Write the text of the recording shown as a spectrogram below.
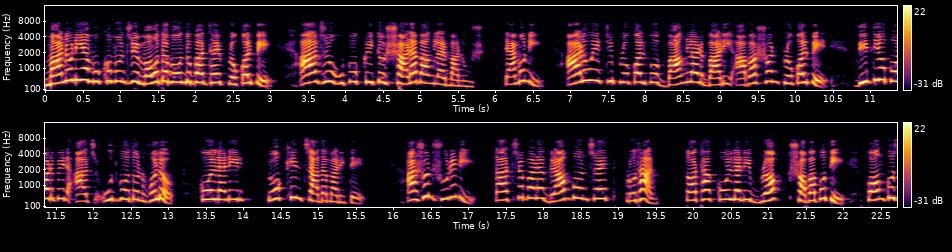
মাননীয় মুখ্যমন্ত্রী মমতা বন্দ্যোপাধ্যায় প্রকল্পে আজও উপকৃত সারা বাংলার মানুষ। তেমনি আরও একটি প্রকল্প বাংলার বাড়ি আবাসন প্রকল্পের দ্বিতীয় পর্বের আজ উদ্বোধন হল কল্যাণীর দক্ষিণ চাঁদামারিতে। আসুন শুনিনি কাঁচরাপাড়া গ্রাম পঞ্চায়েত প্রধান তথা কল্যাণী ব্লক সভাপতি পঙ্কজ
